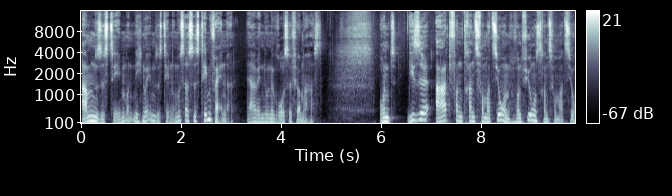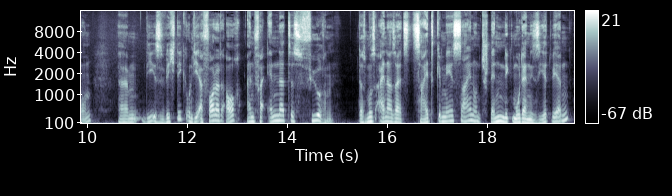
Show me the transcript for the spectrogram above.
am System und nicht nur im System. Du musst das System verändern, ja, wenn du eine große Firma hast. Und diese Art von Transformation, von Führungstransformation, ähm, die ist wichtig und die erfordert auch ein verändertes Führen. Das muss einerseits zeitgemäß sein und ständig modernisiert werden.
